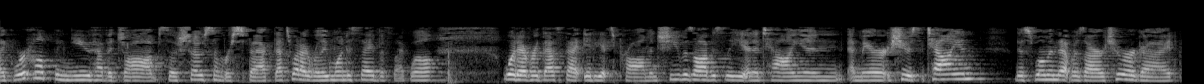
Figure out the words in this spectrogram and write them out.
Like we're helping you have a job, so show some respect. That's what I really wanted to say, but it's like, well, whatever, that's that idiot's problem. And she was obviously an Italian Amer she was Italian. This woman that was our tour guide,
